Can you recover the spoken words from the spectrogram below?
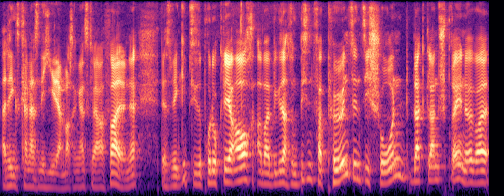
Allerdings kann das nicht jeder machen, ganz klarer Fall. Ne? Deswegen gibt es diese Produkte ja auch, aber wie gesagt, so ein bisschen verpönt sind sie schon, Blattglanzspray, ne? weil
